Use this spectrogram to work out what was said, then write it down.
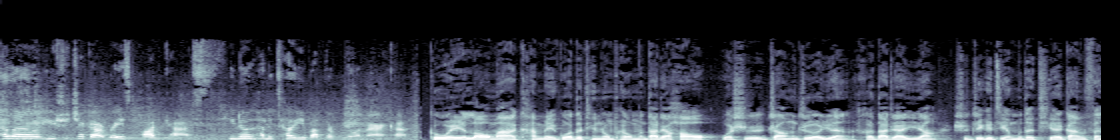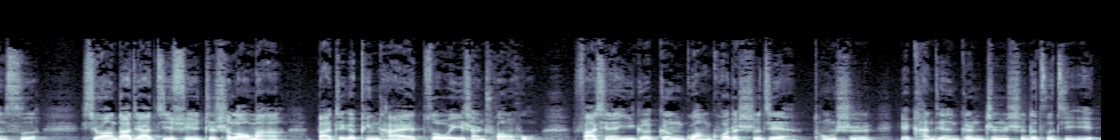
hello, you should check out Ray's podcast. He knows how to tell you about the real America. 各位老马侃美国的听众朋友们，大家好，我是张哲元，和大家一样是这个节目的铁杆粉丝，希望大家继续支持老马，把这个平台作为一扇窗户，发现一个更广阔的世界，同时也看见更真实的自己。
